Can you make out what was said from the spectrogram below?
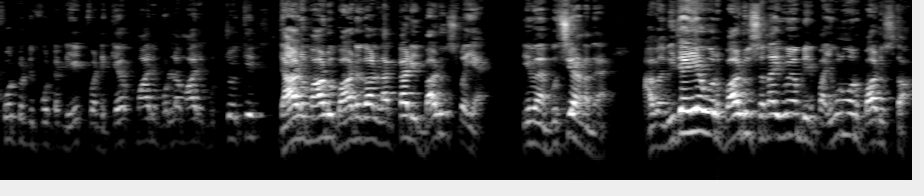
four twenty four twenty eight twenty gap மாதிரி முள்ள மாதிரி முற்றோக்கி ஜாடு மாடு பாடுகால் லக்காடி பாடுஸ் பையன். இவன் புஷி ஆனந்தன் அவன் விஜயே ஒரு பாடுஸ்னா இவன் எப்படி இருப்பான்? இவனும் ஒரு பாடுஸ் தான்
